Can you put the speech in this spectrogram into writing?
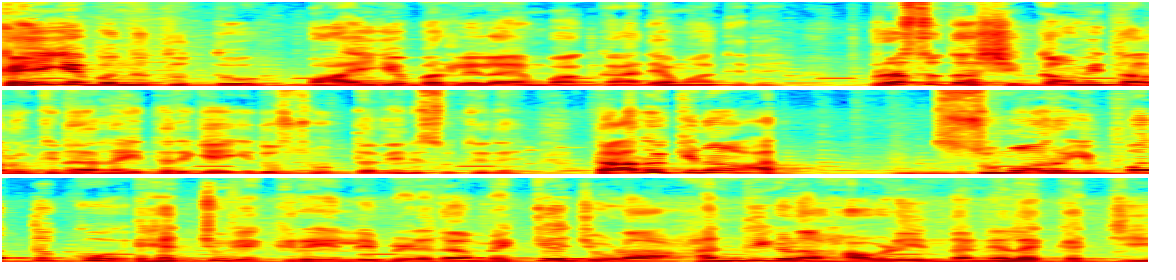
ಕೈಗೆ ಬಂದ ತುತ್ತು ಬಾಯಿಗೆ ಬರಲಿಲ್ಲ ಎಂಬ ಗಾದೆ ಮಾತಿದೆ. ಪ್ರಸ್ತುತ ಶಿಗ್ಗಾಂವಿ ತಾಲೂಕಿನ ರೈತರಿಗೆ ಇದು ಸೂಕ್ತವೆನಿಸುತ್ತಿದೆ. ತಾಲೂಕಿನ ಸುಮಾರು ಇಪ್ಪತ್ತಕ್ಕೂ ಹೆಚ್ಚು ಎಕರೆಯಲ್ಲಿ ಬೆಳೆದ ಮೆಕ್ಕೆಜೋಳ ಹಂದಿಗಳ ಹಾವಳಿಯಿಂದ ನೆಲಕಚ್ಚಿ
